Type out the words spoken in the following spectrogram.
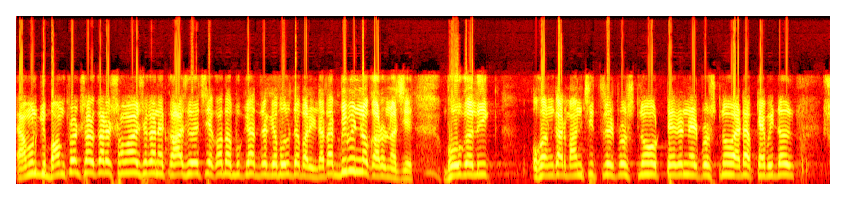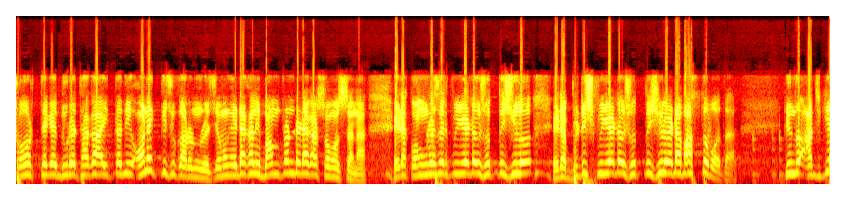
এমনকি বামফ্রন্ট সরকারের সময় সেখানে কাজ হয়েছে কথা বুকে হাত রেখে বলতে পারি না। তার বিভিন্ন কারণ আছে। ভৌগোলিক ওখানকার মানচিত্রের প্রশ্ন, ট্রেনের প্রশ্ন একটা ক্যাপিটাল শহর থেকে দূরে থাকা ইত্যাদি অনেক কিছু কারণ রয়েছে। এবং এটা খালি বামফ্রন্টের একার সমস্যা না। এটা কংগ্রেসের পিরিয়ডেও সত্যি ছিল, এটা ব্রিটিশ পিরিয়ডেও সত্যি ছিল, এটা বাস্তবতা। কিন্তু আজকে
